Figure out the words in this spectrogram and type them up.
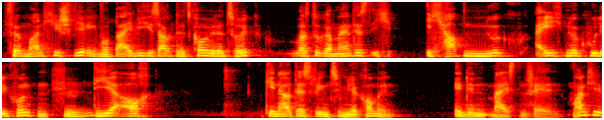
für manche schwierig. Wobei, wie gesagt, jetzt kommen wir wieder zurück, was du gerade meintest, ich, ich habe nur, eigentlich nur coole Kunden, mhm. die ja auch genau deswegen zu mir kommen. In den meisten Fällen. Manche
